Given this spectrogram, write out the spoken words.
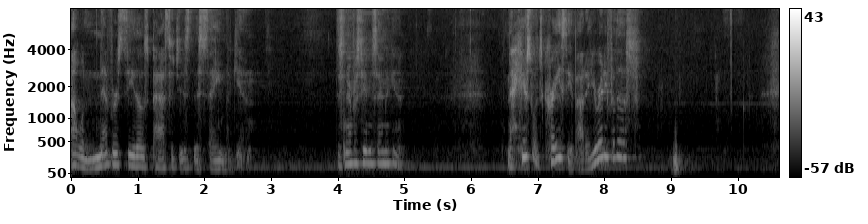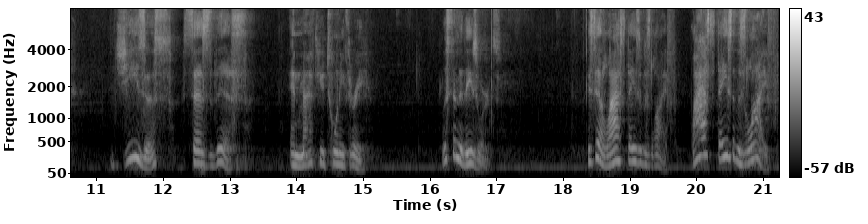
I will never see those passages the same again. Just never see them the same again. Now, here's what's crazy about it. You ready for this? Jesus says this in Matthew 23. Listen to these words. He said, the last days of his life. Last days of his life.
